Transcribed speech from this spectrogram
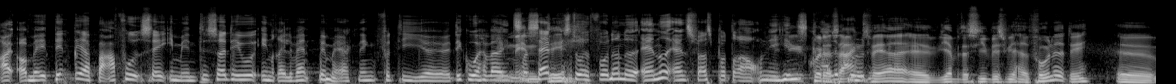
Ej, og med den der barfod-sag i mente, så er det jo en relevant bemærkning, fordi øh, det kunne have været Jamen, interessant, det- hvis du havde fundet noget andet ansvarspådragende i hendes Det kunne da sagtens være, øh, jeg vil da sige, hvis vi havde fundet det, øh,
